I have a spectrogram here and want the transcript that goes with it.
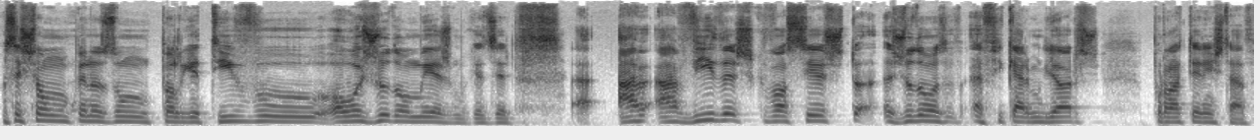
vocês são apenas um paliativo ou ajudam mesmo? Quer dizer, há, há vidas que vocês ajudam a, a ficar melhores por lá terem estado?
